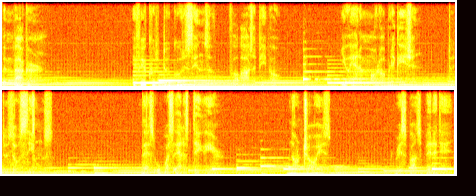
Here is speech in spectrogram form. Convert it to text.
Ben if you could do good things for other people, you had a moral obligation to do those things. That's what's at stake here. No choice, responsibility.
